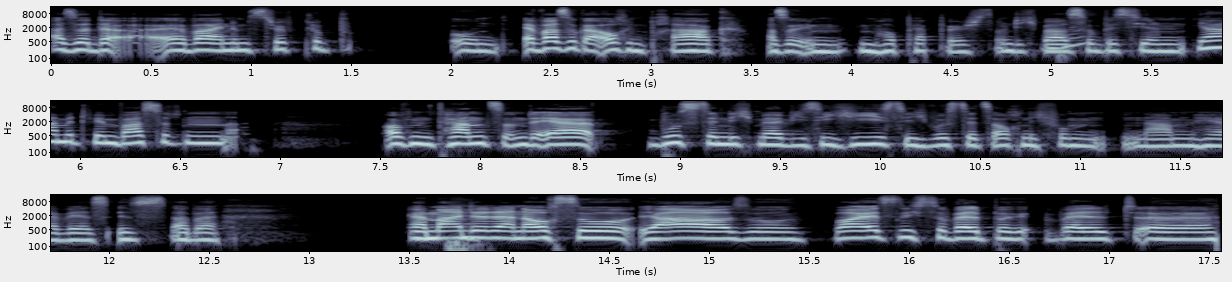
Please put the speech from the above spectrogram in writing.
also da, er war in einem Stripclub und er war sogar auch in Prag, also im, im Hot Peppers. Und ich war Mhm. so ein bisschen, ja, mit wem warst du denn auf dem Tanz? Und er wusste nicht mehr, wie sie hieß. Ich wusste jetzt auch nicht vom Namen her, wer es ist, aber er meinte dann auch so, ja, also war jetzt nicht so weltbe welt äh,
